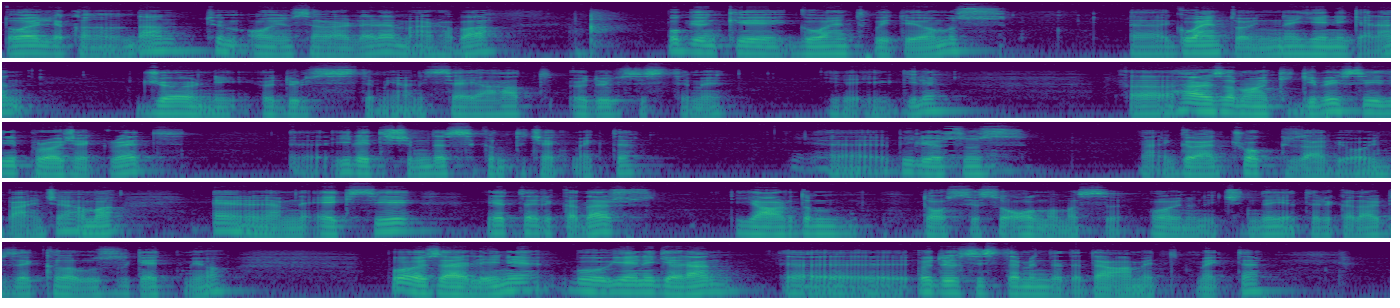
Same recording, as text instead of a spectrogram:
Duello kanalından tüm oyun severlere merhaba. Bugünkü Gwent videomuz e, Gwent oyununa yeni gelen Journey ödül sistemi yani seyahat ödül sistemi ile ilgili. E, Her zamanki gibi CD Projekt Red e, iletişimde sıkıntı çekmekte. E, Biliyorsunuz yani Gwent çok güzel bir oyun bence ama en önemli eksiği yeteri kadar yardım dosyası olmaması oyunun içinde yeteri kadar bize kılavuzluk etmiyor. Bu özelliğini bu yeni gelen e, ödül sisteminde de devam etmekte.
